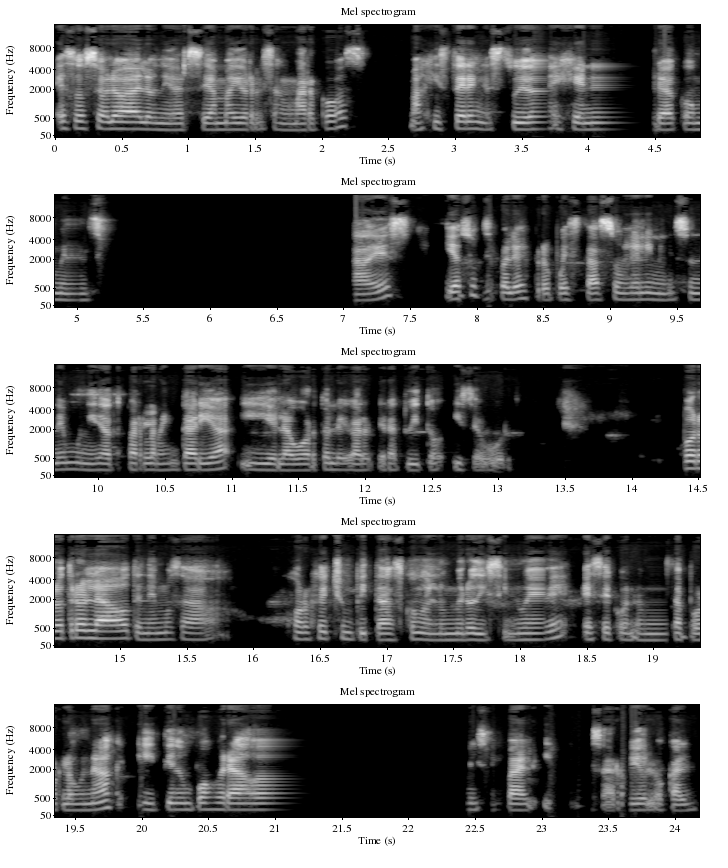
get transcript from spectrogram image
es socióloga de la Universidad Mayor de San Marcos, magíster en estudios de género con y sus principales propuestas son la eliminación de inmunidad parlamentaria y el aborto legal, gratuito y seguro. Por otro lado, tenemos a Jorge Chumpitas con el número 19, es economista por la UNAC y tiene un posgrado municipal y desarrollo local.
